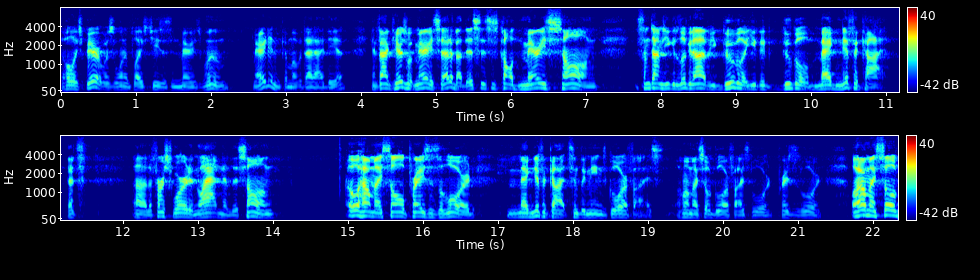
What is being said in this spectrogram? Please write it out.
The Holy Spirit was the one who placed Jesus in Mary's womb. Mary didn't come up with that idea. In fact, here's what Mary said about this. This is called Mary's song. sometimes you could look it up. You Google it. You could Google Magnificat. That's uh, the first word in Latin of the song. Oh, how my soul praises the Lord. Magnificat simply means glorifies. Oh, how my soul glorifies the Lord, praises the Lord. Oh, how my soul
